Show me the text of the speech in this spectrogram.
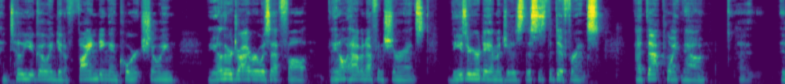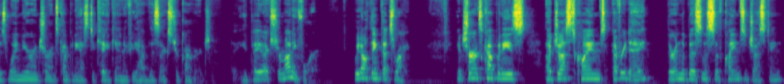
until you go and get a finding in court showing the other driver was at fault. They don't have enough insurance. These are your damages. This is the difference. At that point now uh, is when your insurance company has to kick in if you have this extra coverage that you paid extra money for. We don't think that's right. Insurance companies adjust claims every day. They're in the business of claims adjusting.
